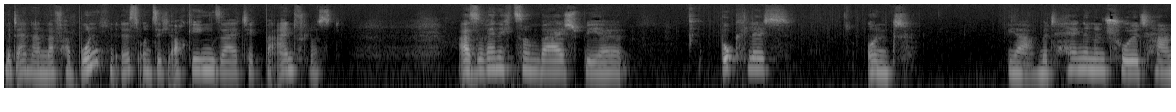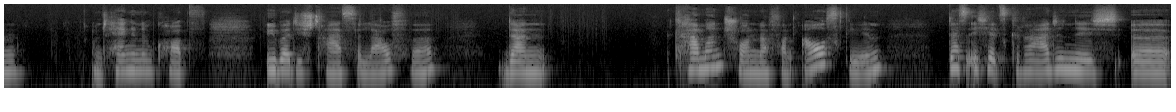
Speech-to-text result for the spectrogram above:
miteinander verbunden ist und sich auch gegenseitig beeinflusst. Also wenn ich zum Beispiel bucklig und ja, mit hängenden Schultern und hängendem Kopf über die Straße laufe, dann kann man schon davon ausgehen, dass ich jetzt gerade nicht äh,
